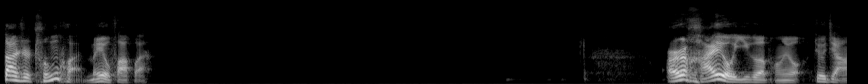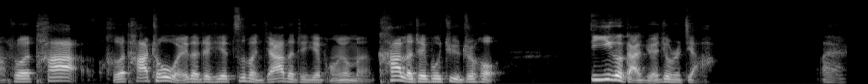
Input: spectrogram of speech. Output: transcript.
但是存款没有发还。而还有一个朋友就讲说他。和他周围的这些资本家的这些朋友们看了这部剧之后，第一个感觉就是假，哎，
